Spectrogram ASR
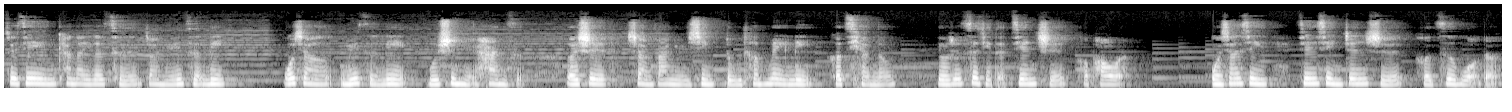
最近看到一个词叫“女子力”，我想女子力不是女汉子，而是散发女性独特魅力和潜能，有着自己的坚持和 power。我相信坚信真实和自我的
